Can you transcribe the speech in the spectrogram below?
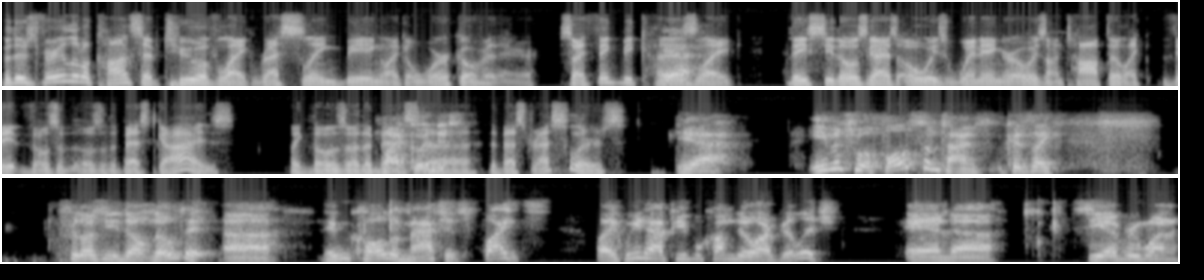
but there's very little concept too of like wrestling being like a work over there. So I think because yeah. like they see those guys always winning or always on top, they're like they, those are those are the best guys. Like those are the best, uh, the best wrestlers. Yeah, even to a fault sometimes, because like for those of you who don't know that uh, they would call the matches fights. Like we'd have people come to our village and uh, see everyone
